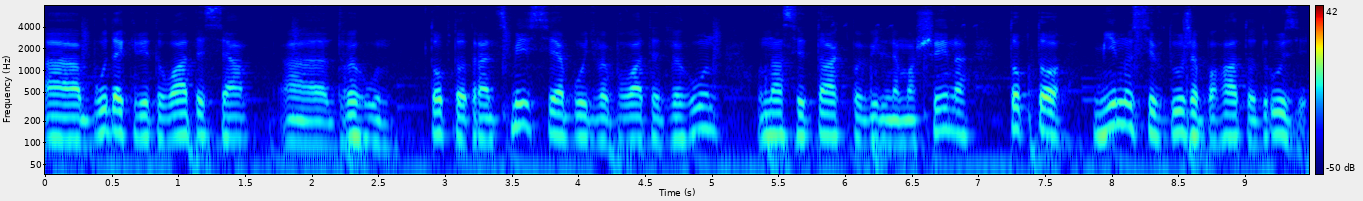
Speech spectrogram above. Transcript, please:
е, буде крітуватися е, двигун. Тобто трансмісія, будуть вибивати двигун, у нас і так повільна машина. Тобто мінусів дуже багато, друзі.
